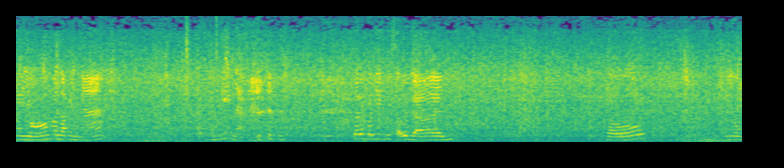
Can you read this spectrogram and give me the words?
Ngayon, malaki na. Hindi na. Pero maligo sa ulan. So, yung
